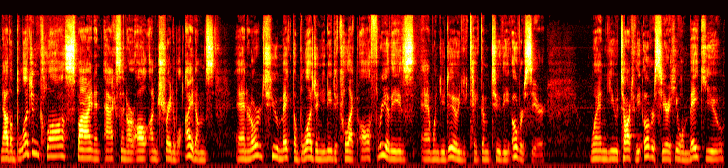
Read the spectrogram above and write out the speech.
Now the bludgeon, claw, spine, and axon are all untradeable items, and in order to make the bludgeon, you need to collect all three of these, and when you do, you take them to the overseer. When you talk to the overseer, he will make you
